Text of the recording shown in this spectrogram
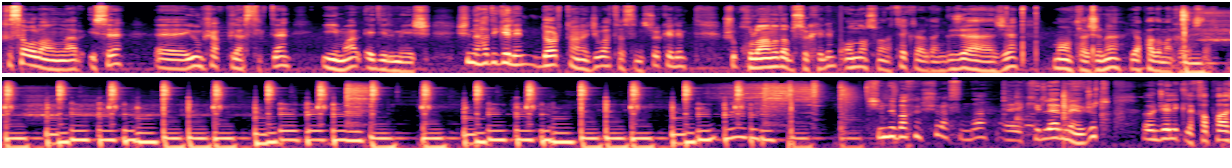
kısa olanlar ise e, yumuşak plastikten imal edilmiş. Şimdi hadi gelin 4 tane civatasını sökelim. Şu kulağını da bir sökelim. Ondan sonra tekrardan güzelce montajını yapalım arkadaşlar. Şimdi bakın şurasında e, kirler mevcut. Öncelikle kapağı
